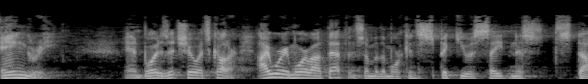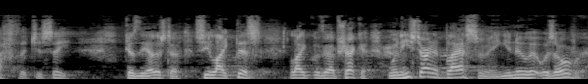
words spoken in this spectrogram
angry, and boy, does it show its color. I worry more about that than some of the more conspicuous Satanist stuff that you see. Because the other stuff, see, like this, like with Rabshakeh, when he started blaspheming, you knew it was over.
